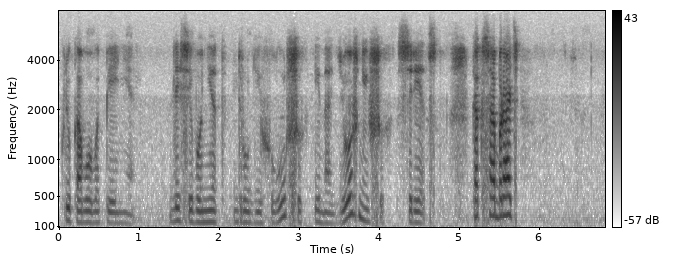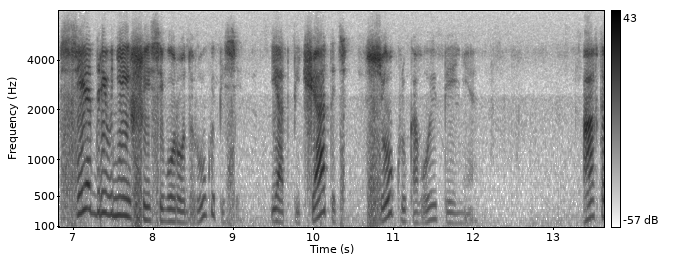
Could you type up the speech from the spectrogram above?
крюкового пения. Для сего нет других лучших и надежнейших средств, как собрать все древнейшие сего рода рукописи и отпечатать все крюковое пение. Автор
